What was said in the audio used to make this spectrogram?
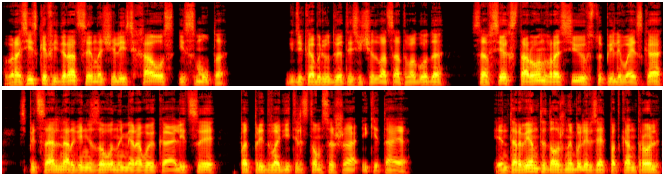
В Российской Федерации начались хаос и смута. К декабрю 2020 года со всех сторон в Россию вступили войска специально организованной мировой коалиции под предводительством США и Китая. Интервенты должны были взять под контроль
